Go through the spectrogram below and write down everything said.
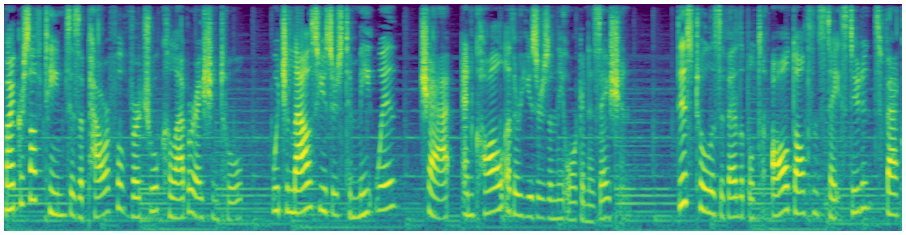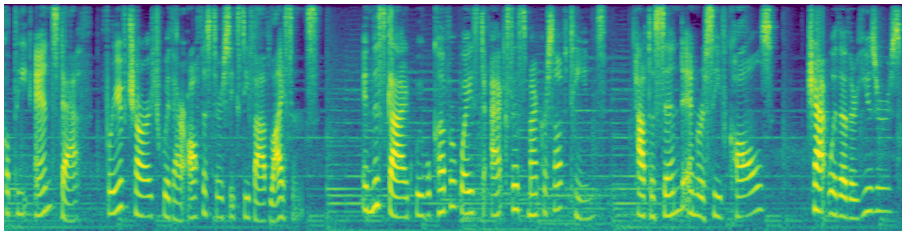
Microsoft Teams is a powerful virtual collaboration tool which allows users to meet with, chat, and call other users in the organization. This tool is available to all Dalton State students, faculty, and staff free of charge with our Office 365 license. In this guide, we will cover ways to access Microsoft Teams, how to send and receive calls, chat with other users,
